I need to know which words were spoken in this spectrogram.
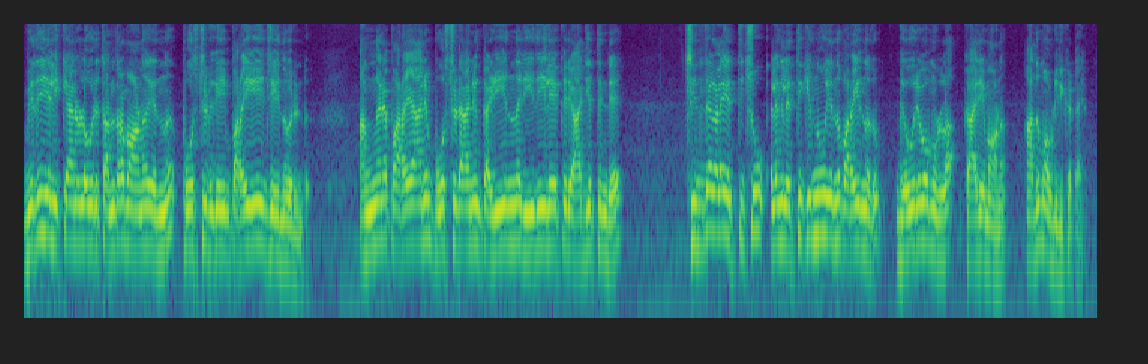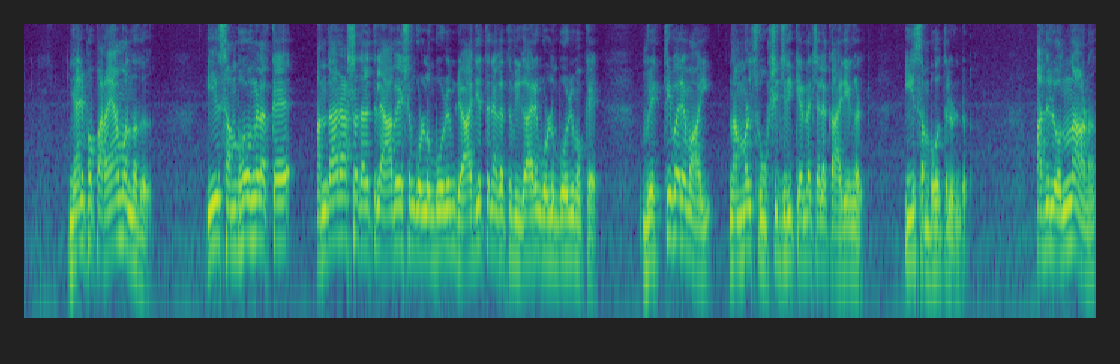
വ്യതിചലിക്കാനുള്ള ഒരു തന്ത്രമാണ് എന്ന് പോസ്റ്റ് ഇടുകയും പറയുകയും ചെയ്യുന്നവരുണ്ട്. അങ്ങനെ പറയാനും പോസ്റ്റ് ഇടാനും കഴിയുന്ന രീതിയിലേക്ക് രാജ്യത്തിന്റെ ചിന്തകളെ എത്തിച്ചു അല്ലെങ്കിൽ എത്തിക്കുന്നു എന്ന് പറയുന്നതും ഗൗരവമുള്ള കാര്യമാണ്. അതും അവിടെ ഇരിക്കട്ടെ. ഞാനിപ്പോൾ പറയാൻ വന്നത് ഈ സംഭവങ്ങളൊക്കെ അന്താരാഷ്ട്ര തലത്തിൽ ആവേശം കൊള്ളുമ്പോഴും രാജ്യത്തിനകത്ത് വികാരം കൊള്ളുമ്പോഴുമൊക്കെ വ്യക്തിപരമായി നമ്മൾ സൂക്ഷിച്ചിരിക്കേണ്ട ചില കാര്യങ്ങൾ ഈ സംഭവത്തിലുണ്ട്. അതിലൊന്നാണ്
